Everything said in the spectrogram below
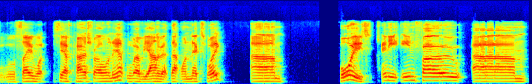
we'll see what South Coast rolling out. We'll have a yarn about that one next week. Um, boys, any info? Um,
